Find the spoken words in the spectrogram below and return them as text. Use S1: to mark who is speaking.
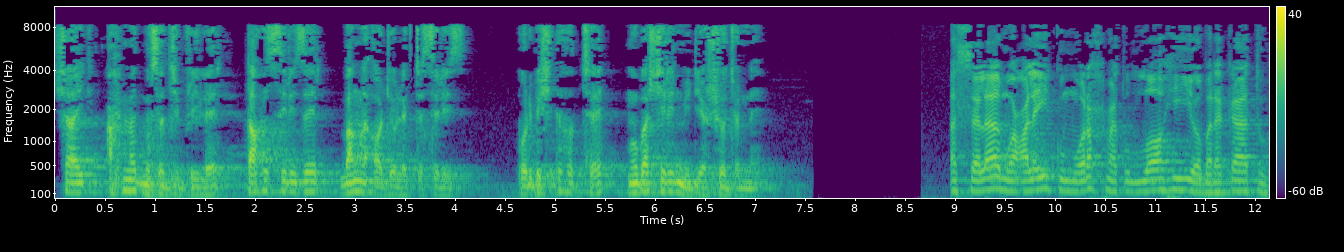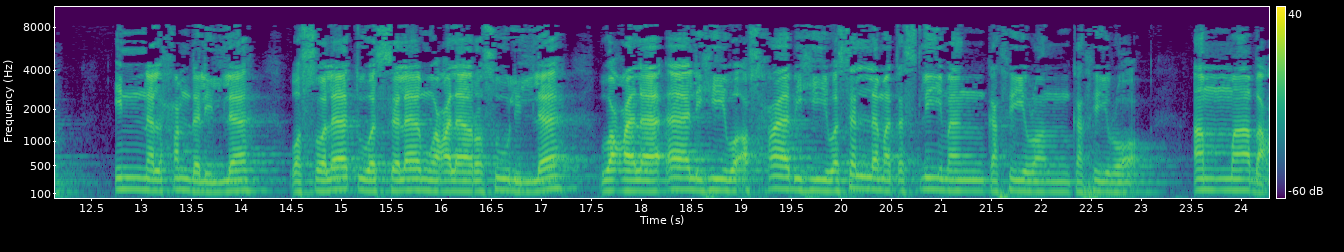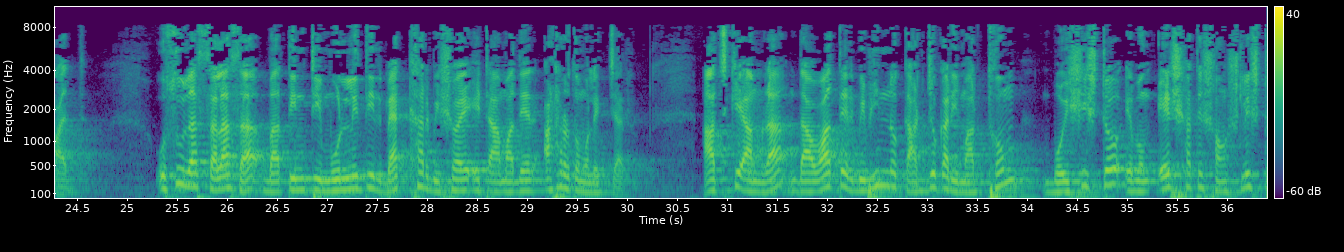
S1: শাইক আহমেদ মুসাজিব্রিলের তাহিদ সিরিজের Bangla audio lecture series পরিবেশিত হচ্ছে মুবাশিরিন মিডিয়ার সৌজন্যে
S2: আসসালামু আলাইকুম ওরহমতুল্লাহি ওবরাকাতু ইন্নাল হামদালিল্লাহ ওয়াসসালাতু ওয়াসসালামু আলা রাসূলিল্লাহ ওয়া আলা আলিহি ওয়া আসহাবিহি ওয়া সাল্লামা তাসলিমান কাসীরান কাসীরা। আম্মা বা'দ। উসুল সালাসা বা তিনটি মূলনীতির ব্যাখ্যার বিষয়ে এটা আমাদের আঠারোতম লেকচার আজকে আমরা দাওয়াতের বিভিন্ন কার্যকারী মাধ্যম বৈশিষ্ট্য এবং এর সাথে সংশ্লিষ্ট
